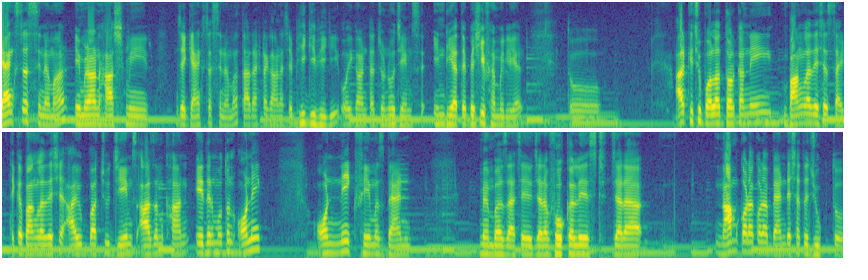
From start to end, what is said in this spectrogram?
গ্যাংস্টার সিনেমার ইমরান হাশমির যে গ্যাংস্টার সিনেমা তার একটা গান আছে ভিগি ভিগি ওই গানটার জন্য জেমস ইন্ডিয়াতে বেশি ফ্যামিলিয়ার তো আর কিছু বলার দরকার নেই, বাংলাদেশের সাইড থেকে। বাংলাদেশে আয়ুব বাচ্চু জেমস আজম খান, এদের মতন অনেক অনেক ফেমাস ব্যান্ড মেম্বার্স আছে যারা ভোকালিস্ট যারা নাম করা করা ব্যান্ডের সাথে যুক্ত।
